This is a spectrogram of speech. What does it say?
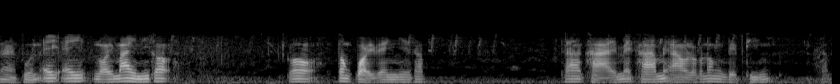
นะส่วนไอ้ไอ้รอยไหม้นี้ก็ ก็ต้องปล่อยไว้อย่างนี้ครับ ถ้าขายแม่ค้าไม่เอาเราก็ต้องเด็ดทิ้งครับ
